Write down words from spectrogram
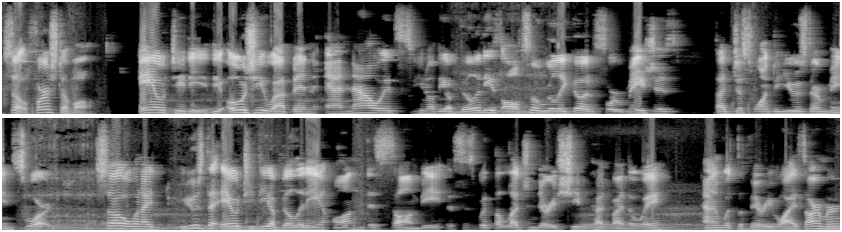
So, first of all, AOTD, the OG weapon, and now it's, you know, the ability is also really good for mages that just want to use their main sword. So when I use the AOTD ability on this zombie, this is with the legendary sheep cut by the way, and with the very wise armor,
